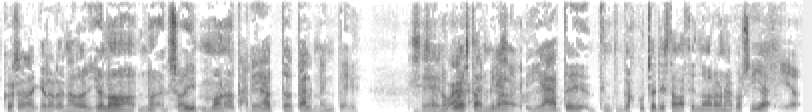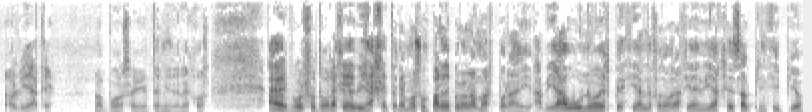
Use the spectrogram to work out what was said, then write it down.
cosas aquí al ordenador, yo no, soy monotarea totalmente. o sea, no puedo estar, mira, ya te, intento escuchar y estaba haciendo ahora una cosilla y olvídate no puedo seguirte ni de lejos. A ver, pues fotografía de viaje. Tenemos un par de programas por ahí. Había uno especial de fotografía de viajes al principio.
